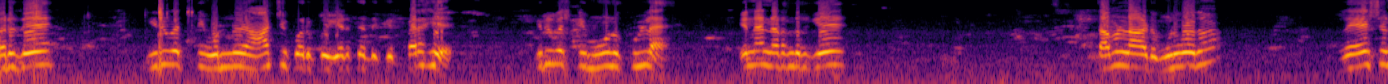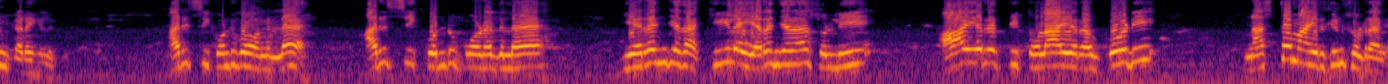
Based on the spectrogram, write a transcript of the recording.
வருது? இருபத்தி ஒண்ணு ஆட்சி பொறுப்பு எடுத்ததுக்கு பிறகு இருபத்தி மூணுக்குள்ள என்ன நடந்திருக்கு? தமிழ்நாடு முழுவதும் ரேஷன் கடைகளுக்கு அரிசி கொண்டு போவாங்கல்ல? அரிசி கொண்டு போனதுல இறஞ்சதா கீழே இறஞ்சதா சொல்லி ஆயிரத்தி தொள்ளாயிரம் கோடி நஷ்டமாயிருக்குன்னு சொல்றாங்க.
